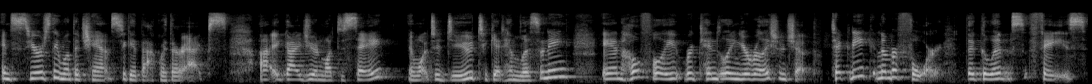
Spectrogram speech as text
and seriously want the chance to get back with their ex. Uh, it guides you in what to say and what to do to get him listening and hopefully rekindling your relationship. Technique number four, the glimpse phase.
